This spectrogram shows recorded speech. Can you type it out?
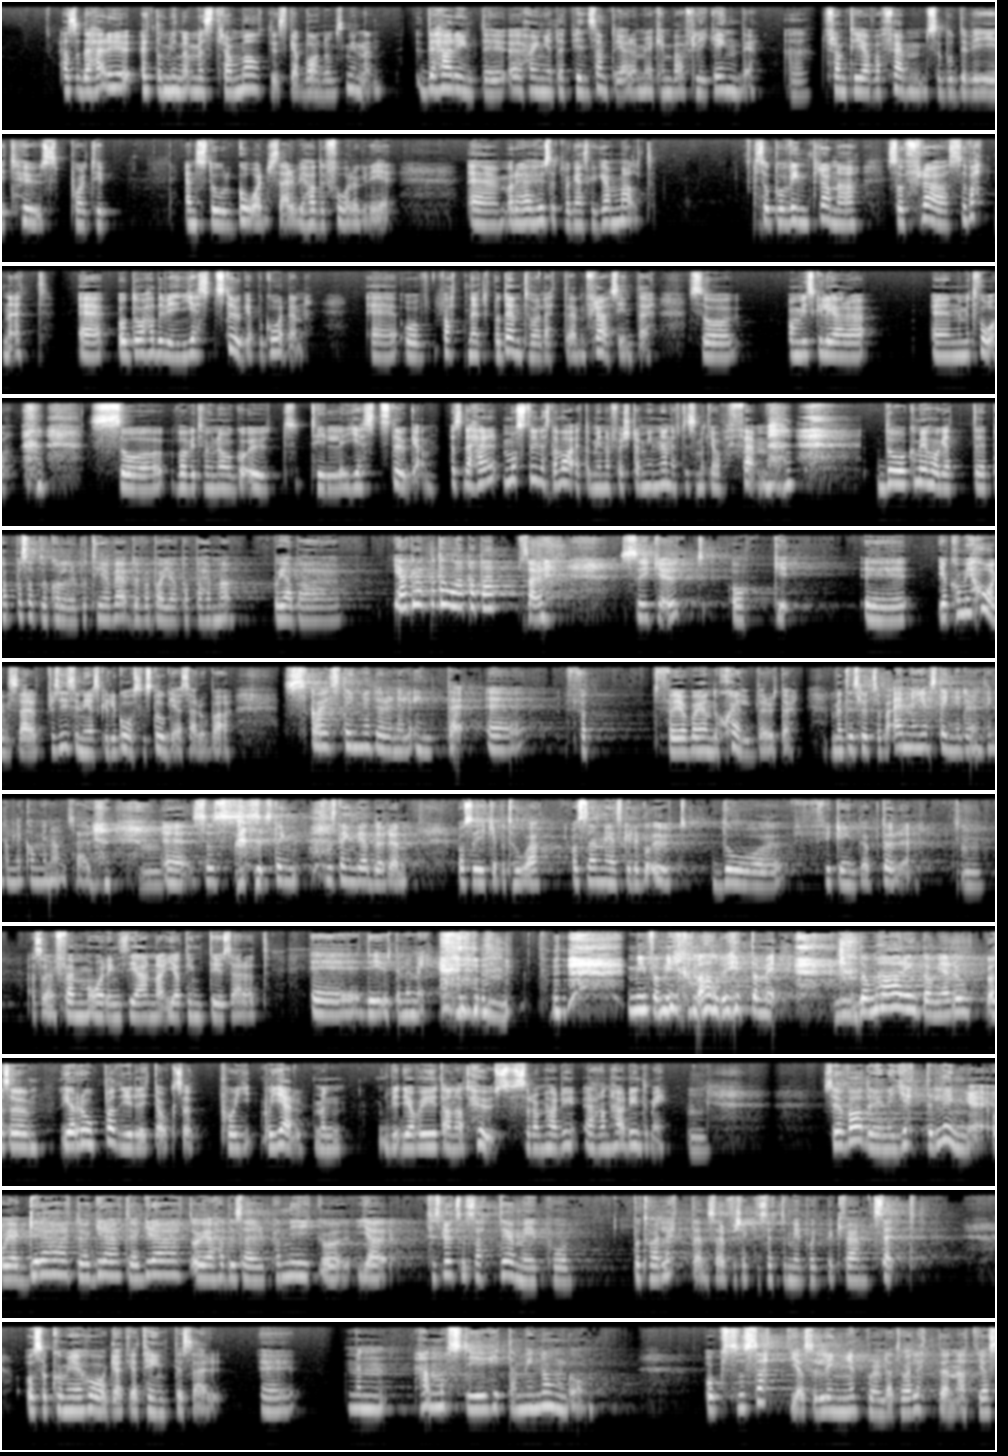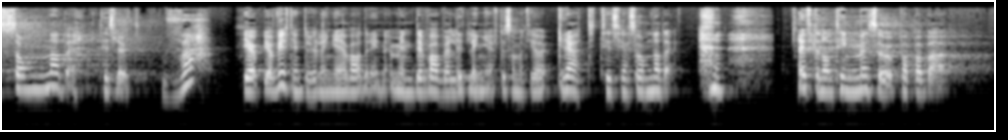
Alltså det här är ju ett av mina mest traumatiska barndomsminnen. Det här är inte, har inget pinsamt att göra men jag kan bara flika in det. Uh. Fram till jag var fem så bodde vi i ett hus på typ en stor gård så här. Vi hade får och grejer. Um, och det här huset var ganska gammalt. Så på vintrarna så frös vattnet. Uh, och då hade vi en gäststuga på gården. Uh, och vattnet på den toaletten frös inte. Så om vi skulle göra eh, nummer två så var vi tvungna att gå ut till gäststugan. Alltså det här måste ju nästan vara ett av mina första minnen eftersom att jag var fem. Då kommer jag ihåg att eh, pappa satt och kollade på TV. Det var bara jag och pappa hemma. Och jag bara, jag går på toa pappa. Så, här. så gick jag ut och eh, jag kommer ihåg så här att precis innan jag skulle gå så stod jag så här och bara, Ska jag stänga dörren eller inte? Eh, för, jag var ju ändå själv där ute. Men till slut så bara, nej, men jag stänger dörren. Tänk om det kommer någon. så här. Eh, så, stäng, så stängde jag dörren och så gick jag på toa. Och sen när jag skulle gå ut, då fick jag inte upp dörren. Alltså en femårings hjärna. Jag tänkte ju så här att Eh, det är ute med mig. Min familj kommer aldrig hitta mig. de hör inte om jag ropar. Alltså, jag ropade ju lite också på, på hjälp, men jag var ju i ett annat hus, så de hörde, eh, han hörde ju inte mig. Så jag var där inne jättelänge och jag grät och jag grät och jag grät och jag hade så här panik och jag, till slut så satte jag mig på, på toaletten så här, försökte sätta mig på ett bekvämt sätt. Och så kom jag ihåg att jag tänkte så här, eh, Men han måste ju hitta mig någon gång. och så satt jag så länge på den där toaletten att jag somnade till slut. Va? Jag, jag vet inte hur länge jag var där inne, men det var väldigt länge eftersom att jag grät tills jag somnade. Efter någon timme så pappa bara,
